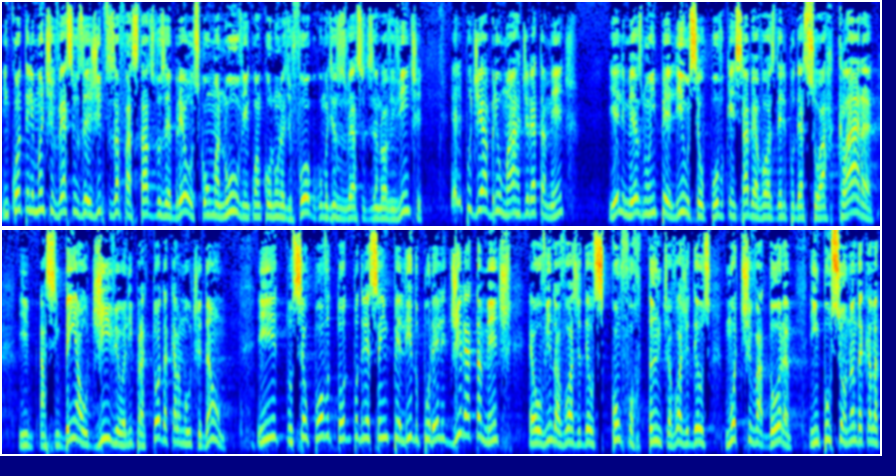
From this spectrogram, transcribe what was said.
enquanto ele mantivesse os egípcios afastados dos hebreus com uma nuvem, com a coluna de fogo, como diz os versos 19 e 20, ele podia abrir o mar diretamente e ele mesmo impeliu o seu povo, quem sabe a voz dele pudesse soar clara e assim bem audível ali para toda aquela multidão, e o seu povo todo poderia ser impelido por ele diretamente, é, ouvindo a voz de Deus confortante, a voz de Deus motivadora, impulsionando aquela,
